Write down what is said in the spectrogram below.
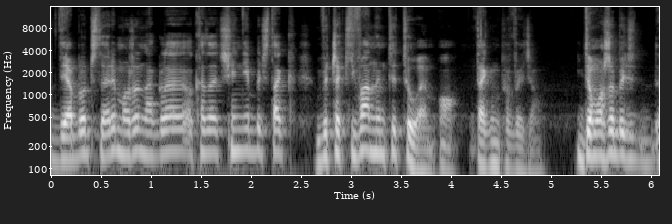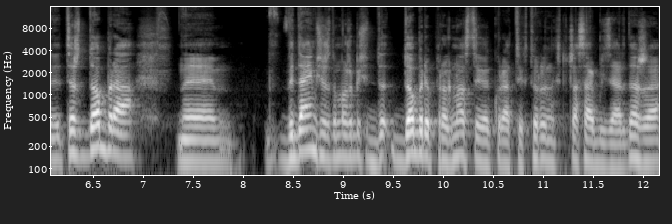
Diablo 4 może nagle okazać się nie być tak wyczekiwanym tytułem. O, tak bym powiedział. I to może być też dobra wydaje mi się, że to może być do, dobry prognostyk akurat tych trudnych czasach Blizzarda, że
